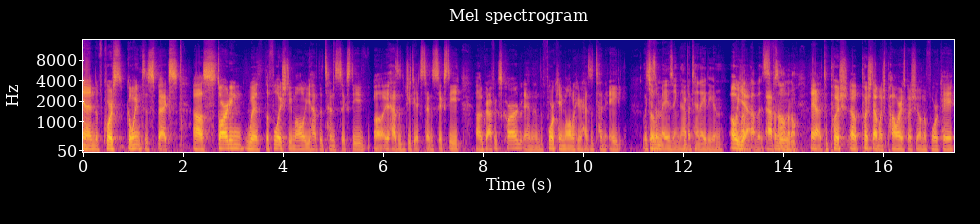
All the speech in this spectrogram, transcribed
And of course, going to specs, uh, starting with the full HD model, you have the 1060, uh, it has a GTX 1060 uh, graphics card, and then the 4K model here has a 1080. Which so, is amazing to have a 1080 and oh yeah, it's absolutely. phenomenal. Yeah, to push uh, push that much power, especially on a 4K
